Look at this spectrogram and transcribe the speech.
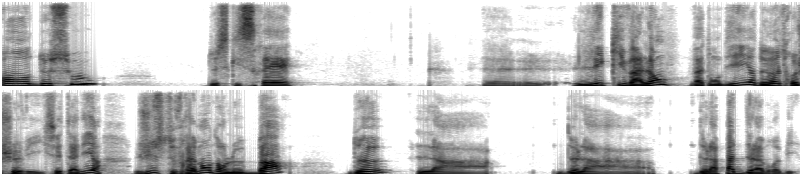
en dessous de ce qui serait euh, l'équivalent, va-t-on dire, de notre cheville, c'est-à-dire juste vraiment dans le bas de la, de la, de la patte de la brebis.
